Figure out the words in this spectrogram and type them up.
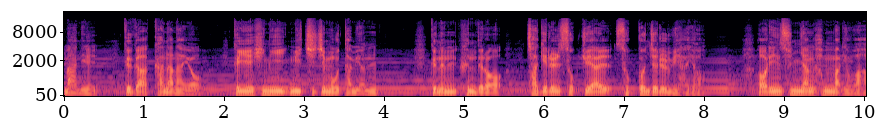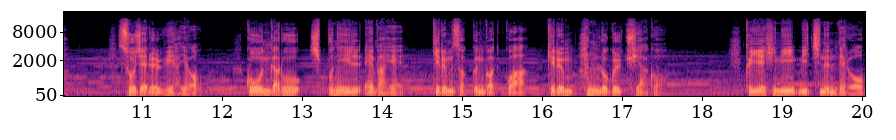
만일 그가 가난하여 그의 힘이 미치지 못하면 그는 흔들어 자기를 속죄할 속건제를 위하여 어린 순양 한 마리와 소제를 위하여 고운 가루 10분의 1 에바에 기름 섞은 것과 기름 한 록을 취하고 그의 힘이 미치는 대로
